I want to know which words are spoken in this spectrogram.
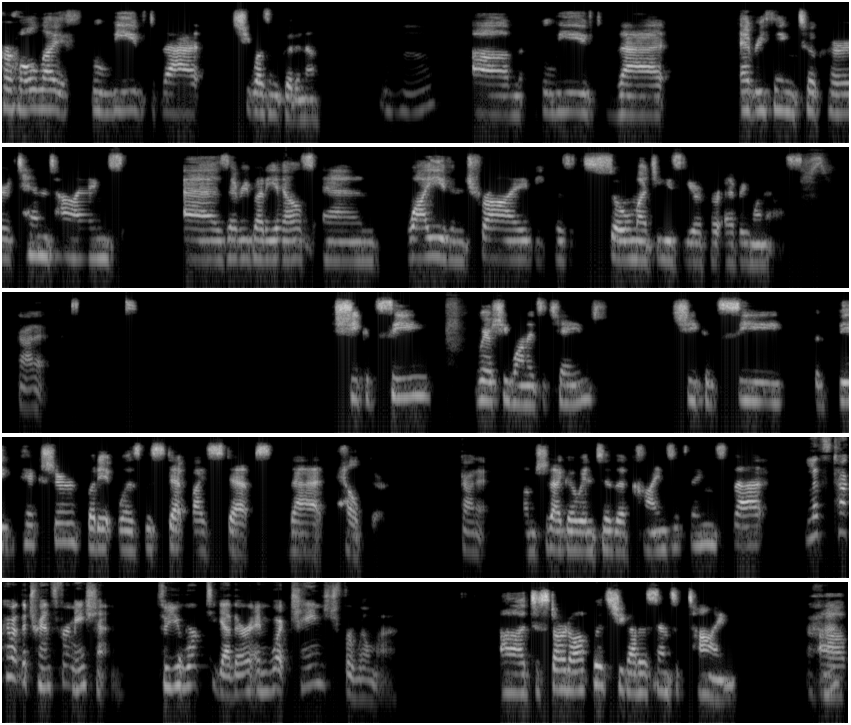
her whole life believed that she wasn't good enough. Mm-hmm. Um, believed that everything took her 10 times as everybody else and why even try because it's so much easier for everyone else. Got it. She could see where she wanted to change. She could see the big picture, but it was the step by steps that helped her. Got it. Um, should I go into the kinds of things that? Let's talk about the transformation. So you worked together and what changed for Wilma? Uh, to start off with, she got a sense of time. Uh-huh. Uh,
